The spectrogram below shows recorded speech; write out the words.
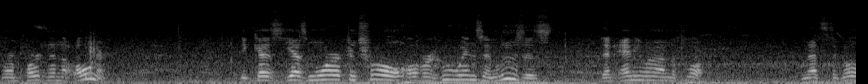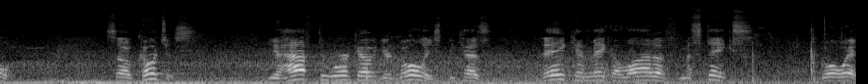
more important than the owner. Because he has more control over who wins and loses than anyone on the floor. And that's the goalie. So, coaches, you have to work out your goalies because they can make a lot of mistakes go away.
